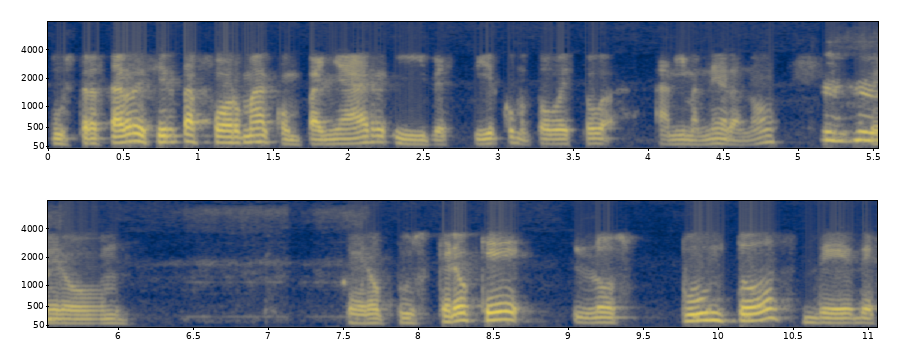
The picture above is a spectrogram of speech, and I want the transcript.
pues tratar de cierta forma acompañar y vestir como todo esto a, mi manera, ¿no? Pero pero pues creo que los puntos de,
